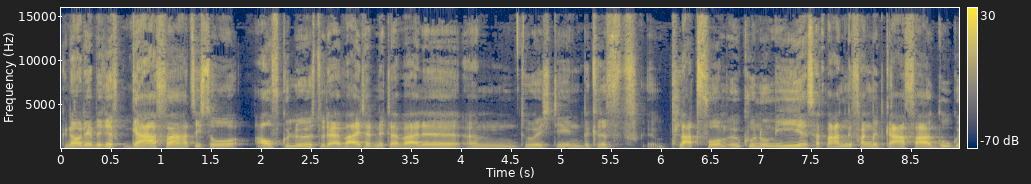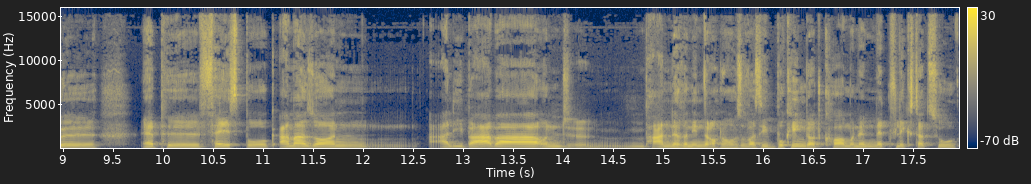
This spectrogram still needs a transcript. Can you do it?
Genau, der Begriff GAFA hat sich so aufgelöst oder erweitert mittlerweile ähm, durch den Begriff Plattformökonomie. Es hat mal angefangen mit GAFA, Google, Apple, Facebook, Amazon, Alibaba und äh, ein paar andere nehmen dann auch noch sowas wie Booking.com und Netflix dazu.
